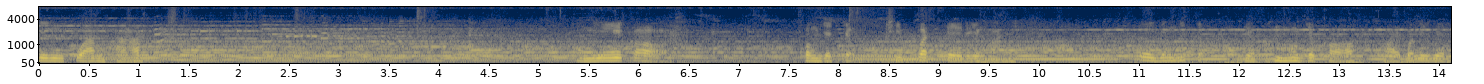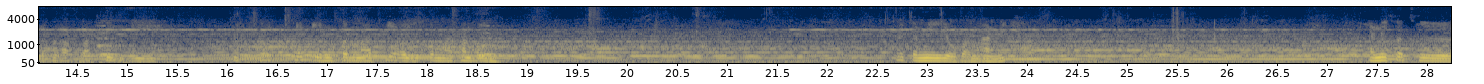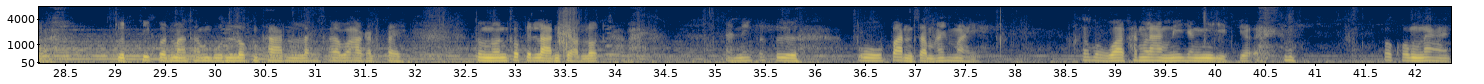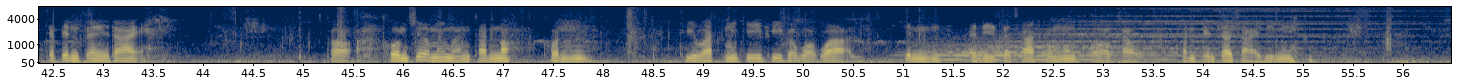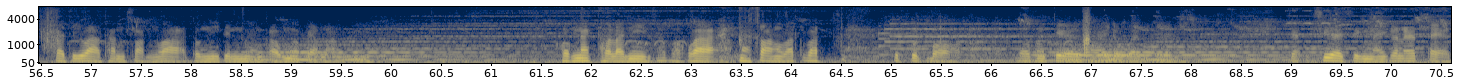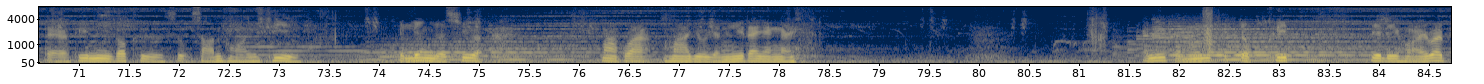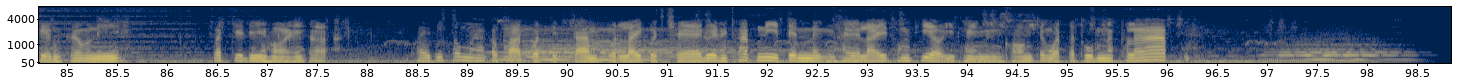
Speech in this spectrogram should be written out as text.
ลิงกวางผา นี้ก็คงจะจบคลิปวัดเจดีย์หอยเออยังไม่จบ เดี๋ยวผมคงจะขอถ่ายบริเวณรอบๆวัดที่มีเช็คเช็คอินคนมาเที่ยวหรือคนมาทำบุญก็จะมีอยู่ประมาณนี้ อันนี้ก็คือจุดที่คนมาทำบุญลงทานอะไรก็ว่ากันไป ตรงนั้นก็เป็นลานจอดรถครับ อันนี้ก็คือปูปั้นสมัยใหม่ เขาบอกว่าข้างล่างนี้ยังมีอีกเยอะ ก็คงน่าจะเป็นไปได้ ก็ความเชื่อไม่เหมือนกันเนาะ คนที่วัดเมื่อกี้พี่เขาบอกว่าเป็นอดีตชาติของหลวงพ่อเก่าท่านเป็นเจ้าชายที่นี่ก็ที่ว่าท่านฝันว่าตรงนี้เป็นเมืองเก่าเมื่อแปดล้านปีของนักธรณีเขาบอกว่ามาสร้างวัดวัด จะขุดบ่อแล้วมาเจอหอยโดยบังเอิญจะเชื่อสิ่งไหนก็แล้วแต่แต่ที่นี่ก็คือสุสานหอยที่เป็นเรื่องเหลือเชื่อ มากว่ามาอยู่อย่างนี้ได้ยังไง อันนี้ผมจบคลิปเจดีย์หอยว่าเพียงเท่านี้ วัดเจดีย์หอยก็ ใครที่เข้ามาก็ฝากกดติดตามกดไลค์กดแชร์ด้วยนะครับ นี่เป็นหนึ่งไฮไลท์ท่องเที่ยวอีกแห่งหนึ่งของจังหวัดปทุมนะครับ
